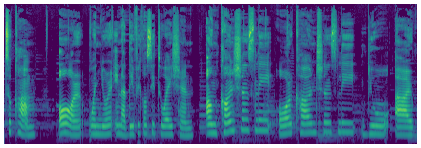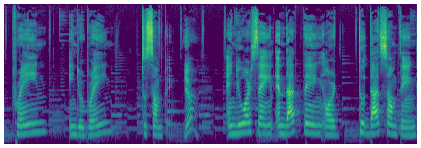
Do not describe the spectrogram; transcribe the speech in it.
to come or when you're in a difficult situation unconsciously or consciously you are praying in your brain to something Yeah. and you are saying and that thing or to that something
